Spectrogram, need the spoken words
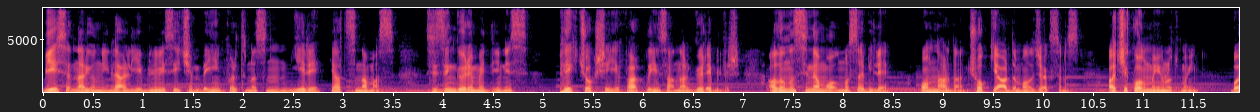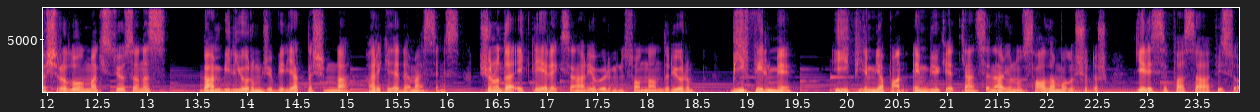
Bir senaryonun ilerleyebilmesi için beyin fırtınasının yeri yatsınamaz. Sizin göremediğiniz pek çok şeyi farklı insanlar görebilir. Alanın sinema olmasa bile onlardan çok yardım alacaksınız. Açık olmayı unutmayın. Başarılı olmak istiyorsanız ben biliyorumcu bir yaklaşımla hareket edemezsiniz. Şunu da ekleyerek senaryo bölümünü sonlandırıyorum. Bir filmi iyi film yapan en büyük etken senaryonun sağlam oluşudur. Gerisi fasa fiso.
